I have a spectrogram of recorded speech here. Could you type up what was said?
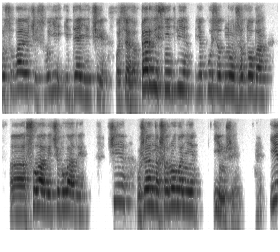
просуваючи свої ідеї, чи ось е, первісні дві, якусь одну жадоба е, слави чи влади, чи вже нашаровані інші. І,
